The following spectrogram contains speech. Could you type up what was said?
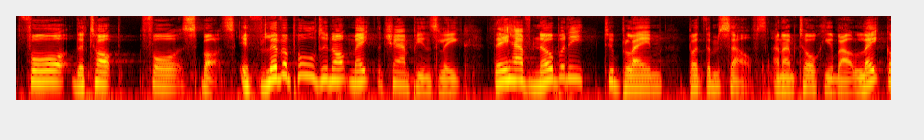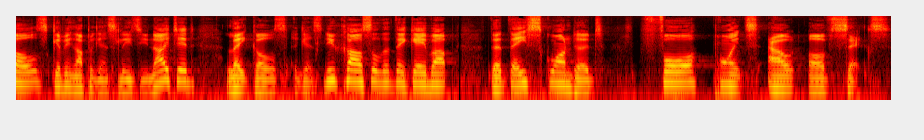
for the top four spots. If Liverpool do not make the Champions League, they have nobody to blame but themselves. And I'm talking about late goals giving up against Leeds United, late goals against Newcastle that they gave up, that they squandered four points out of six.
